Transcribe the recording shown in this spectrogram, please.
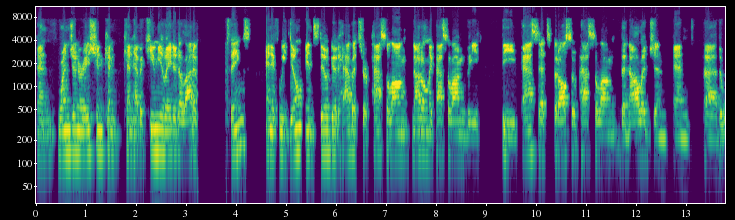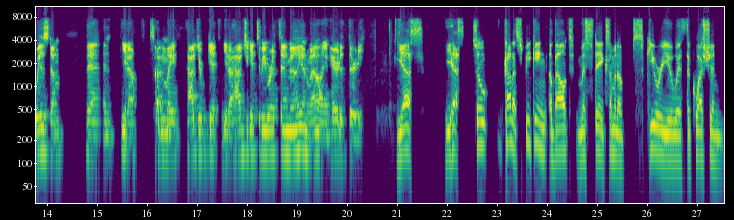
and one generation can can have accumulated a lot of things and if we don't instill good habits or pass along, not only pass along the the assets, but also pass along the knowledge and and uh, the wisdom, then you know suddenly how'd you get you know how'd you get to be worth 10 million? Well, I inherited 30. Yes, yes. So kind of speaking about mistakes, I'm going to skewer you with the question.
